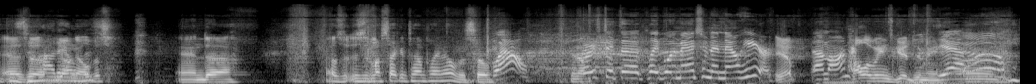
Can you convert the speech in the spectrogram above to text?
as a young Elvis. Elvis. And uh, that was, this is my second time playing Elvis. So Wow. You know? First at the Playboy Mansion and now here. Yep. I'm honored. Halloween's good to me. Yeah.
